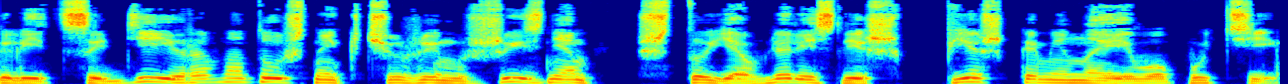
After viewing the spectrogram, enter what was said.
лицедей, равнодушный к чужим жизням, что являлись лишь пешками на его пути.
